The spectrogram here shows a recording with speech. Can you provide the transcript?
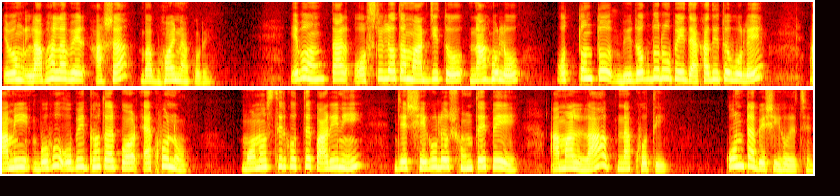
এবং লাভালাভের আশা বা ভয় না করে। এবং তার অশ্লীলতা মার্জিত না হলেও অত্যন্ত বিদগ্ধরূপেই দেখা দিত বলে আমি বহু অভিজ্ঞতার পর এখনও মনস্থির করতে পারিনি যে সেগুলো শুনতে পেয়ে আমার লাভ না ক্ষতি। কোনটা বেশি হয়েছে?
